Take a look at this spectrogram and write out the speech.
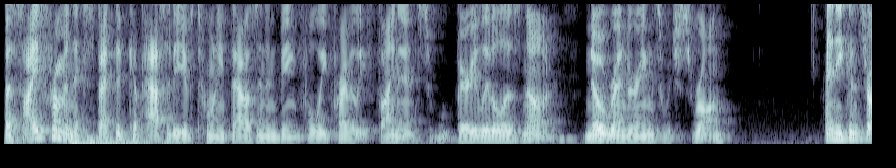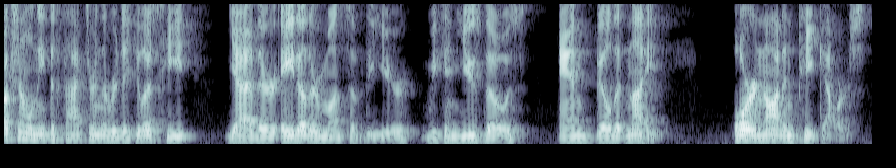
Aside from an expected capacity of 20,000 and being fully privately financed, very little is known. No renderings, which is wrong. Any construction will need to factor in the ridiculous heat. Yeah, there are eight other months of the year. We can use those and build at night or not in peak hours.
